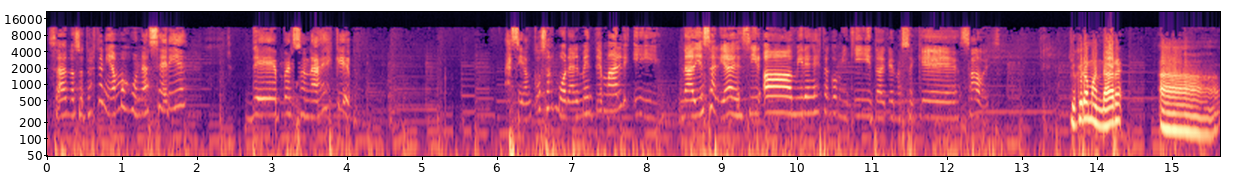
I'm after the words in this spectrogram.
O sea, nosotros teníamos una serie de personajes que hacían cosas moralmente mal y nadie salía a decir, ah, miren esta comiquita, que no sé qué, ¿sabes? Yo quiero mandar a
